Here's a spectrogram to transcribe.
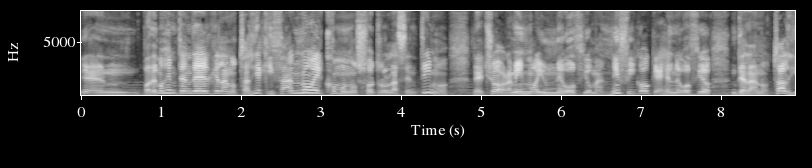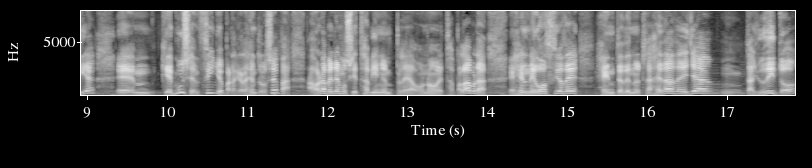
eh, podemos entender que la nostalgia quizás no es como nosotros la sentimos. De hecho, ahora mismo hay un negocio magnífico, que es el negocio de la nostalgia, eh, que es muy sencillo para que la gente lo sepa. Ahora veremos si está bien empleado o no esta palabra. Es el negocio de gente de nuestras edades ya, mm, talluditos,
